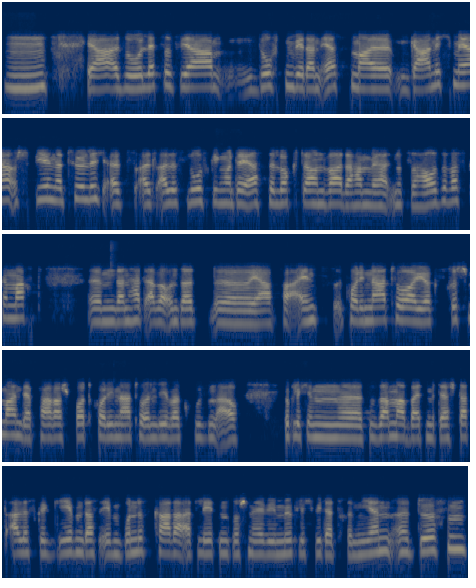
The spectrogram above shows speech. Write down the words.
Mhm. Ja, also letztes Jahr durften wir dann erstmal gar nicht mehr spielen, natürlich, als, als alles losging und der erste Lockdown war. Da haben wir halt nur zu Hause was gemacht. Ähm, dann hat aber unser äh, ja, Vereinskoordinator Jörg Frischmann, der Parasportkoordinator in Leverkusen, auch wirklich in äh, Zusammenarbeit mit der Stadt alles gegeben, dass eben Bundeskaderathleten so schnell wie möglich wieder trainieren äh, dürfen.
